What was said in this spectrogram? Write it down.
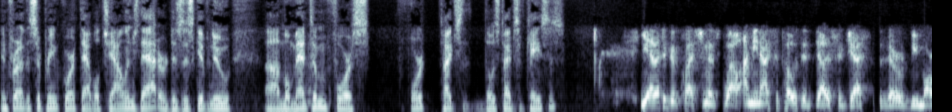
in front of the Supreme Court that will challenge that, or does this give new uh, momentum for for types those types of cases? Yeah, that's a good question as well. I mean, I suppose it does suggest that there would be more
